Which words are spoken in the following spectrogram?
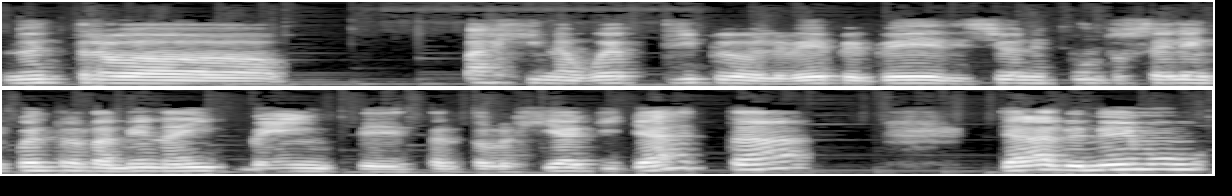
nuestra página web www.ppediciones.cl. Encuentra también ahí 20, esta antología que ya está, ya la tenemos,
